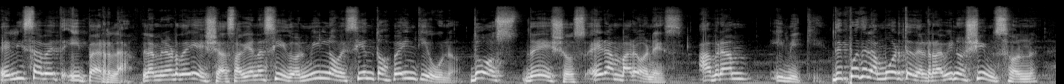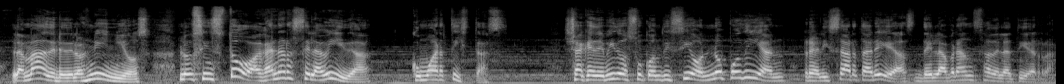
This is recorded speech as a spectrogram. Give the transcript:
Elizabeth y Perla. La menor de ellas había nacido en 1921. Dos de ellos eran varones, Abraham y Mickey. Después de la muerte del rabino Jimson, la madre de los niños los instó a ganarse la vida como artistas, ya que debido a su condición no podían realizar tareas de labranza de la tierra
